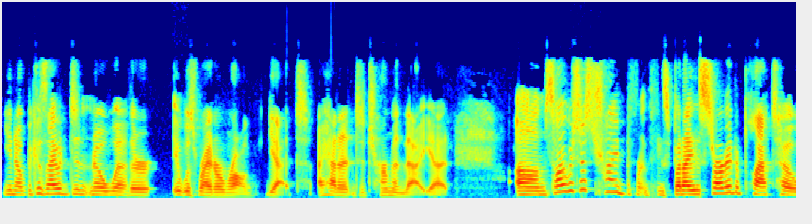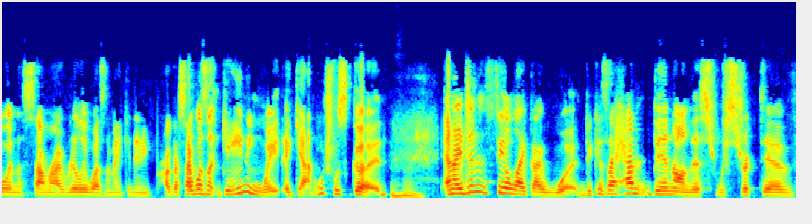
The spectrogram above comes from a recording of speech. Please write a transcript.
you know, because I didn't know whether it was right or wrong yet. I hadn't determined that yet. Um, so I was just trying different things, but I started to plateau in the summer. I really wasn't making any progress. I wasn't gaining weight again, which was good. And I didn't feel like I would because I hadn't been on this restrictive,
